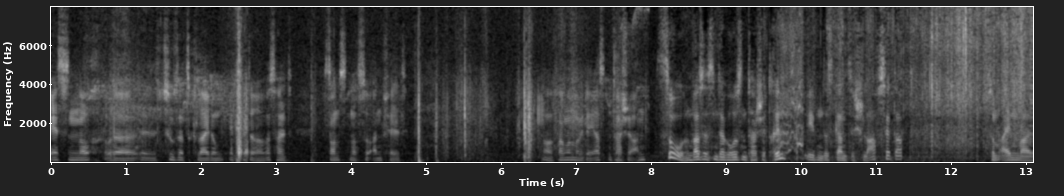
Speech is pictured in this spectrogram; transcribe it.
Essen noch oder äh, Zusatzkleidung etc. Was halt sonst noch so anfällt. Oh, fangen wir mal mit der ersten Tasche an. So, und was ist in der großen Tasche drin? Eben das ganze Schlafsetup. Zum einen mal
